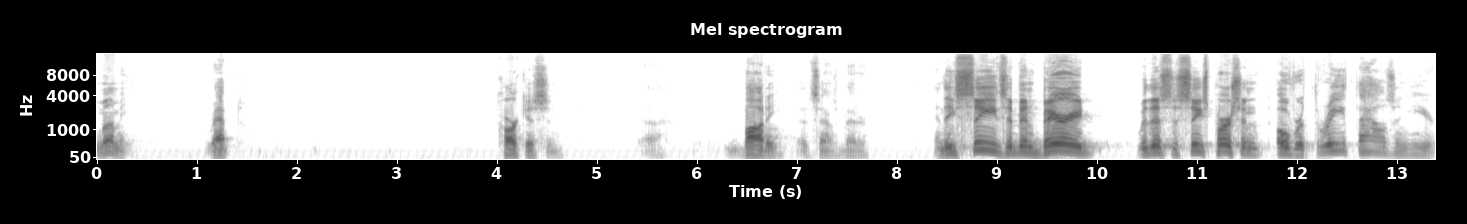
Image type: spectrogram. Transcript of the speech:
mummy, wrapped carcass and uh, body. That sounds better. And these seeds had been buried with this deceased person over 3,000 years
